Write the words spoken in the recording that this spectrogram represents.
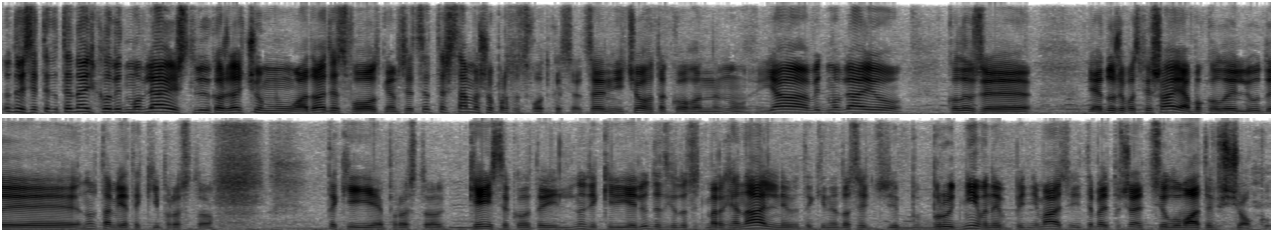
Ну, дивися, ти, ти навіть коли відмовляєш, люди кажуть, а чому? А давайте сфоткаємося. Це те ж саме, що просто сфоткатися. Це нічого такого не. Ну, я відмовляю, коли вже я дуже поспішаю, або коли люди. Ну там є такі просто. Такі є просто кейси, коли ти ну такі є люди, такі досить маргінальні, такі не досить брудні, вони піднімаються і тебе починають цілувати в щоку.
